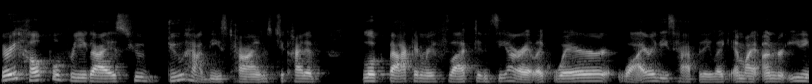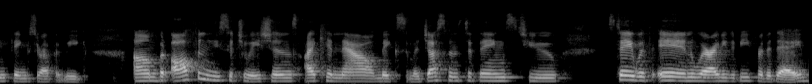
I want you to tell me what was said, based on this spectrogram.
very helpful for you guys who do have these times to kind of look back and reflect and see all right like where why are these happening? Like am i under eating things throughout the week? Um, but often in these situations i can now make some adjustments to things to stay within where i need to be for the day.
